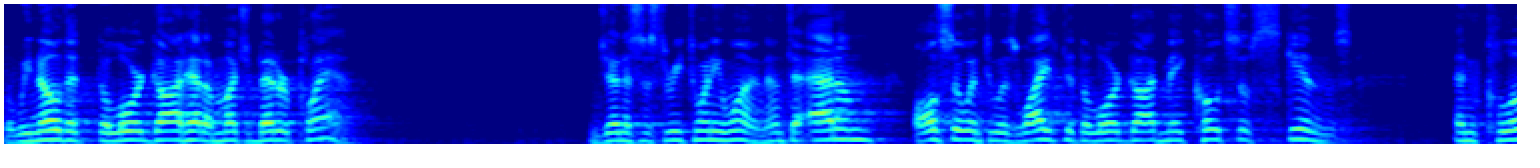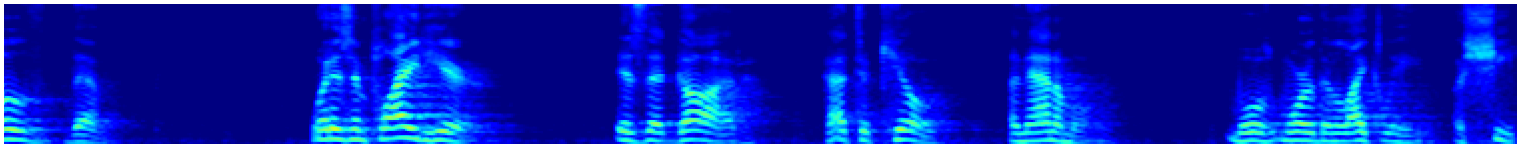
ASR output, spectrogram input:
But we know that the Lord God had a much better plan. In Genesis 3:21, unto Adam also and to his wife did the Lord God make coats of skins and clothe them. What is implied here is that God had to kill an animal, more, than likely a sheep.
